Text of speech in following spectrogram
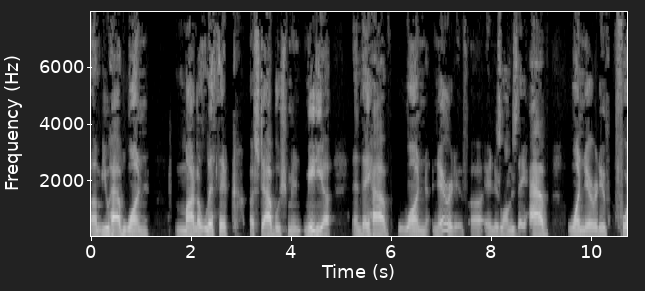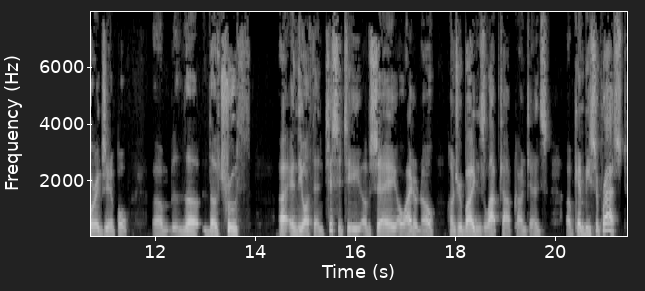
Um, you have one monolithic establishment media, and they have one narrative. Uh, and as long as they have one narrative, for example, um, the the truth uh, and the authenticity of, say, oh, I don't know, Hunter Biden's laptop contents uh, can be suppressed.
